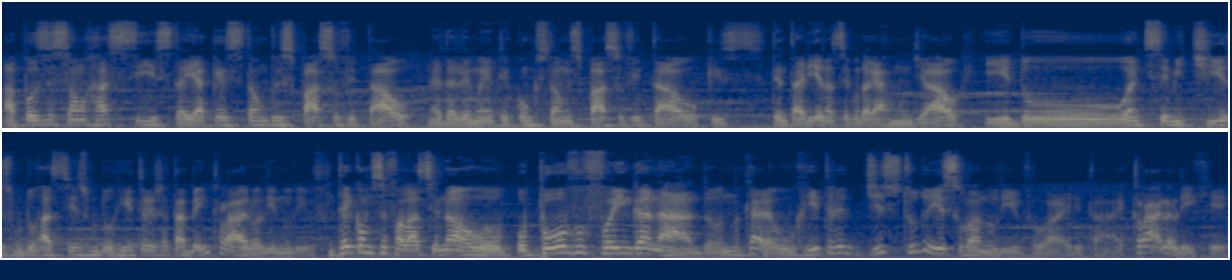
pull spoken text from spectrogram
a posição racista e a questão do espaço vital, né, da Alemanha ter conquistado um espaço vital que tentaria na Segunda Guerra Mundial e do antissemitismo, do racismo do Hitler já está bem claro ali no livro. Não tem como você falar assim, não, não, o, o povo foi enganado. Cara, o Hitler diz tudo isso lá no livro, lá. Ele tá. É claro ali que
